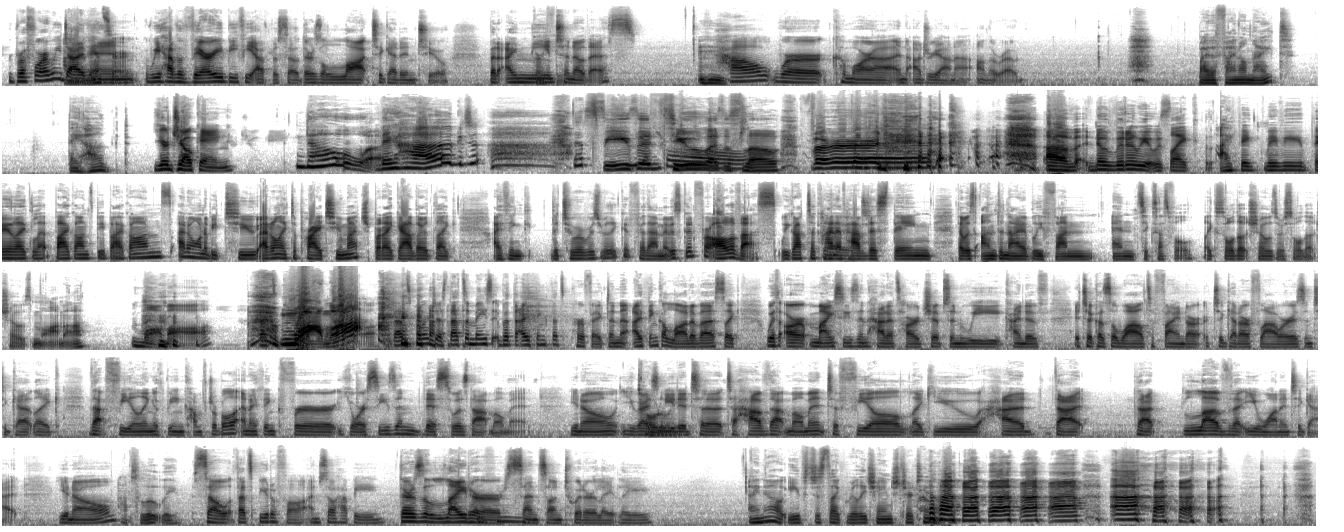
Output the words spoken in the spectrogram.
Before we dive in, answer. we have a very beefy episode. There's a lot to get into, but I need to know this. Mm-hmm. How were Kimora and Adriana on the road? By the final night, they hugged. You're joking. No. They hugged? That's Season two was a slow burn. um, no, literally, it was like I think maybe they like let bygones be bygones. I don't want to be too. I don't like to pry too much, but I gathered like I think the tour was really good for them. It was good for all of us. We got to kind of have this thing that was undeniably fun and successful, like sold out shows or sold out shows. Mama, Mama. mama. That's gorgeous. That's amazing. But I think that's perfect. And I think a lot of us, like with our my season had its hardships and we kind of it took us a while to find our to get our flowers and to get like that feeling of being comfortable. And I think for your season, this was that moment. You know, you guys Totally. needed to to have that moment to feel like you had that that love that you wanted to get. You know? Absolutely. So that's beautiful. I'm so happy. There's a lighter Mm-hmm. sense on Twitter lately. I know. Eve's just like really changed her tune.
